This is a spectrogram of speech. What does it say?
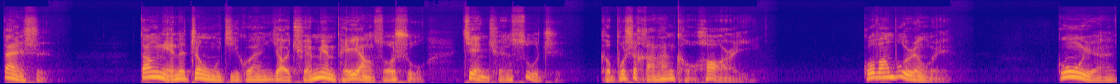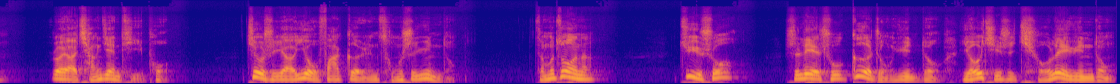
但是，当年的政务机关要全面培养所属健全素质，可不是喊喊口号而已。国防部认为，公务员若要强健体魄，就是要诱发个人从事运动。怎么做呢？据说。是列出各种运动，尤其是球类运动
